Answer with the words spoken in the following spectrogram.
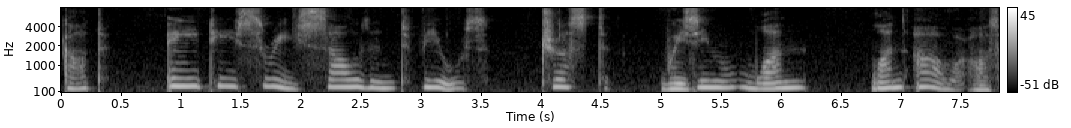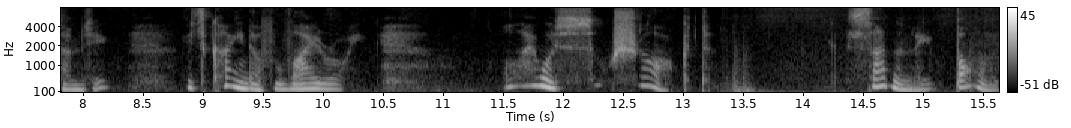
got 83,000 views just within one one hour or something. It's kind of viral. Oh, I was so shocked. Suddenly, boom,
